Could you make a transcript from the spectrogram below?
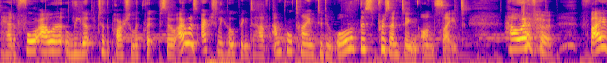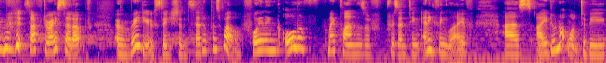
I had a four hour lead up to the partial eclipse, so I was actually hoping to have ample time to do all of this presenting on site. However, five minutes after I set up, a radio station set up as well, foiling all of my plans of presenting anything live, as I do not want to be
